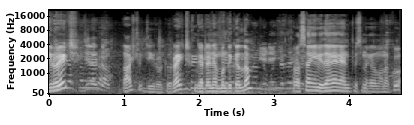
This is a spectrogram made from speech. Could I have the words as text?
zero eight last zero two. Right గట్లనే ముందుకెళ్దాం. ప్రస్తుతం ఈ విధంగా కనిపిస్తుంది కదా మనకు.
